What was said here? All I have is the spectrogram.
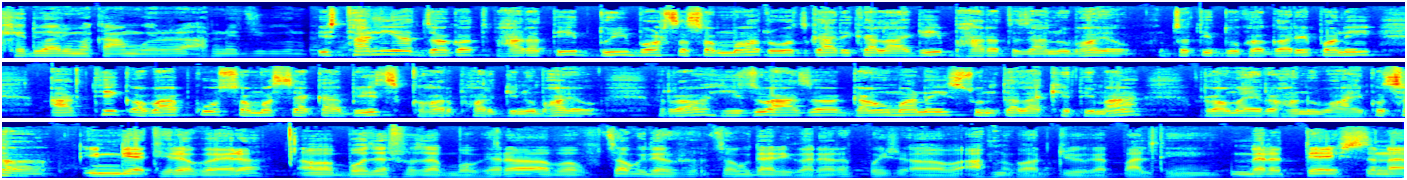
खेतबारीमा काम गरेर आफ्नै जीविका स्थानीय जगत भारती दुई वर्षसम्म रोजगारीका लागि भारत जानुभयो। जति दुःख गरे पनि आर्थिक अभावको समस्याका बीच घर फर्किनुभयो र हिजो आज गाउँमा नै सुन्तला खेतीमा रमाइरहनु भएको छ। इन्डियातिर गएर अब बोजा सोजा बोकेर अब चौकीदार चौकीदारी गरेर पैसा अब आफ्नो घर जीविका पाल्थेँ। मेरो तेइसजना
